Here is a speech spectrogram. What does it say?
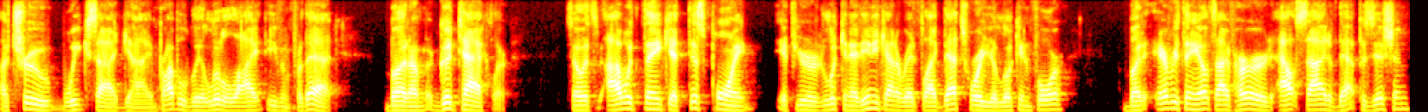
a true weak side guy, and probably a little light even for that, but um, a good tackler. So it's I would think at this point, if you're looking at any kind of red flag, that's where you're looking for. But everything else I've heard outside of that position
